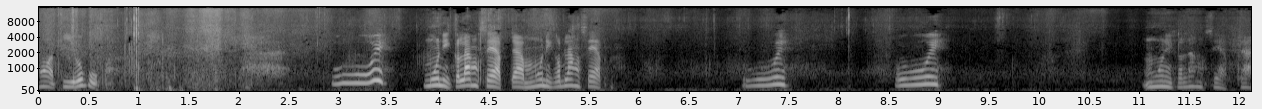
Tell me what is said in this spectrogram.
หอดทีวะบุอุ้ยมูนี่กำลังแสบจ้ะมูนี่กำลังแสบอุ้ยอุ้ยมูนี่กำลังแสบจ้ะ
